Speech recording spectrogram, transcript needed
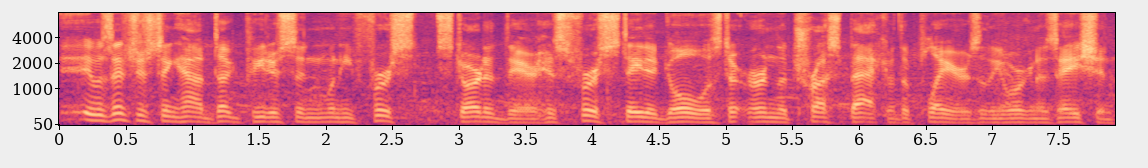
It was interesting how Doug Pederson, when he first started there, his first stated goal was to earn the trust back of the players of the organization.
